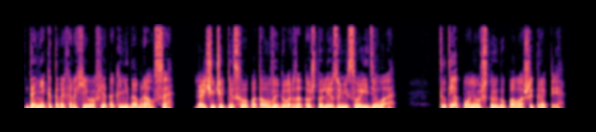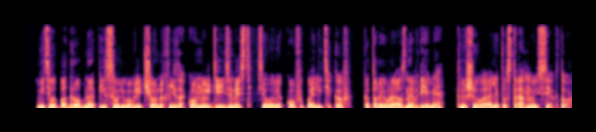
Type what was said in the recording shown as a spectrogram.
До некоторых архивов я так и не добрался, а еще чуть не схлопотал выговор за то, что лезу не в свои дела. Тут я понял, что иду по вашей тропе. Ведь вы подробно описывали вовлеченных в незаконную деятельность силовиков и политиков, которые в разное время крышевали эту странную секту.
